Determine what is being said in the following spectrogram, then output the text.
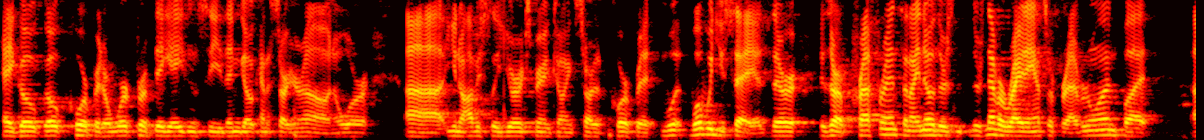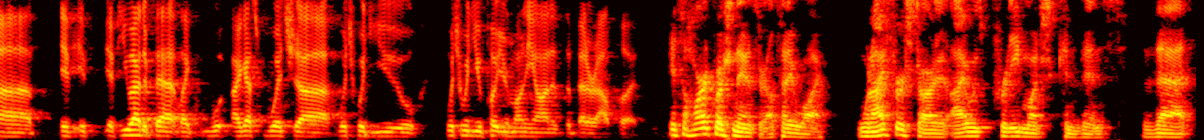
hey, go go corporate or work for a big agency, then go kind of start your own, or uh, you know, obviously your experience going started corporate. What, what, would you say? Is there is there a preference? And I know there's there's never a right answer for everyone, but uh, if, if, if you had to bet, like I guess which uh, which would you which would you put your money on as the better output? It's a hard question to answer. I'll tell you why. When I first started, I was pretty much convinced that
